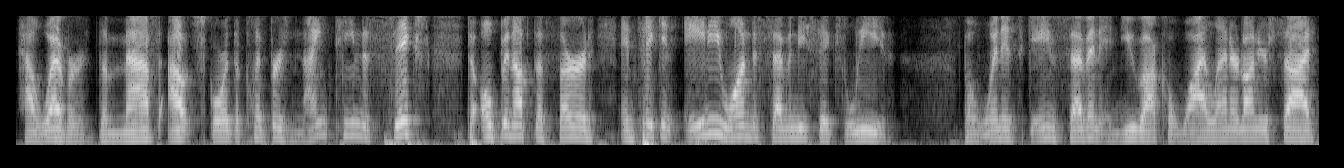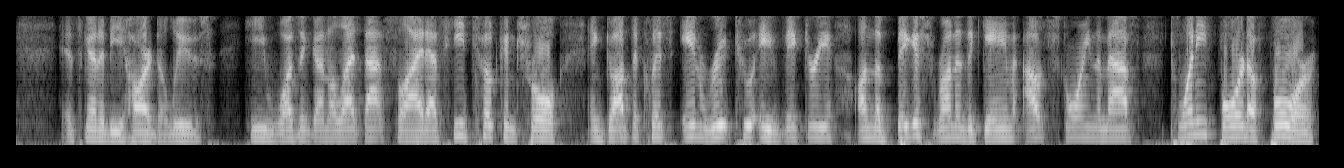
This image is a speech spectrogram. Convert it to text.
However, the Mavs outscored the Clippers 19 to 6 to open up the third and take an 81 to 76 lead. But when it's game 7 and you got Kawhi Leonard on your side, it's going to be hard to lose. He wasn't going to let that slide as he took control and got the Clips en route to a victory on the biggest run of the game, outscoring the Mavs 24 to 4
